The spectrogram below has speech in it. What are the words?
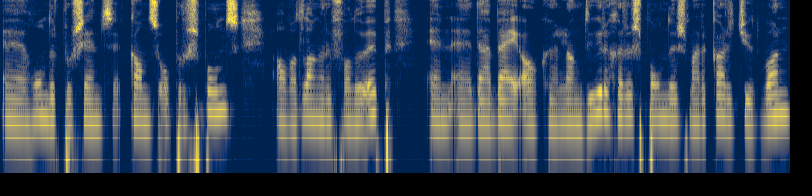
uh, eh, 100% kans op respons, al wat langere follow-up. En uh, daarbij ook langdurige responders. Maar de Carditude One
